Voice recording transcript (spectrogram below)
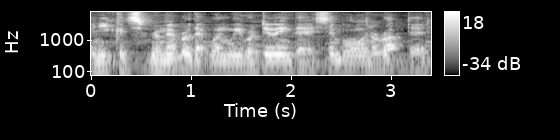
And you could remember that when we were doing the simple interrupted,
